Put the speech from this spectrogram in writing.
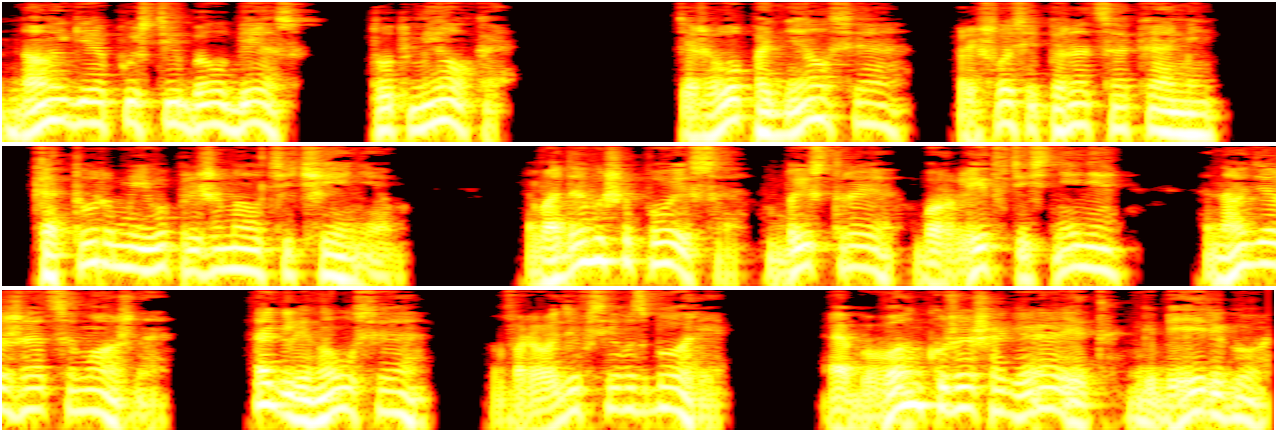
«Ноги опусти, балбес! Тут мелко!» Тяжело поднялся, пришлось опираться о камень, к которому его прижимало течением. Вода выше пояса, быстрая, бурлит в теснине, но держаться можно. Оглянулся, вроде все в сборе. Обвонк уже шагает к берегу,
